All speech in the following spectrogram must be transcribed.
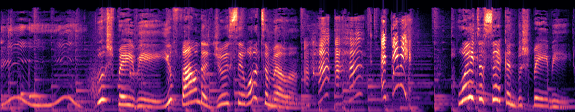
Mm. Bush Baby, you found a juicy watermelon. Uh-huh, uh-huh. I did it. Wait a second, Bush Baby.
